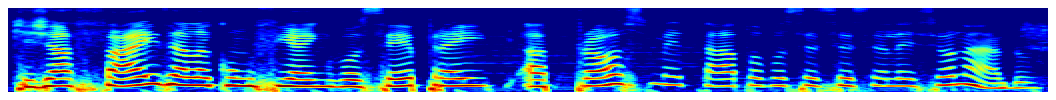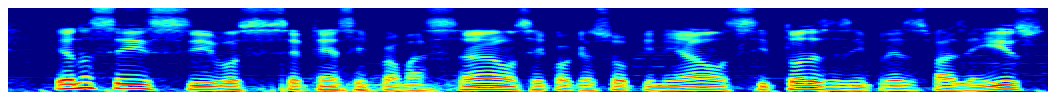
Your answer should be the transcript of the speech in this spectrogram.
que já faz ela confiar em você para a próxima etapa você ser selecionado. Eu não sei se você tem essa informação, sei qual é a sua opinião, se todas as empresas fazem isso,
